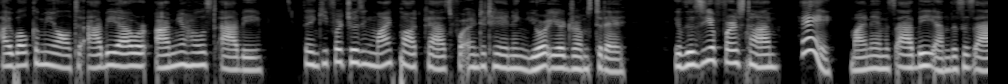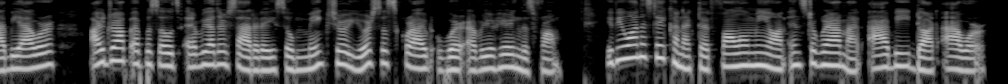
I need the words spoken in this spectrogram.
I welcome you all to Abby Hour. I'm your host, Abby. Thank you for choosing my podcast for entertaining your eardrums today. If this is your first time, hey, my name is Abby and this is Abby Hour. I drop episodes every other Saturday, so make sure you're subscribed wherever you're hearing this from. If you want to stay connected, follow me on Instagram at abby.hour.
